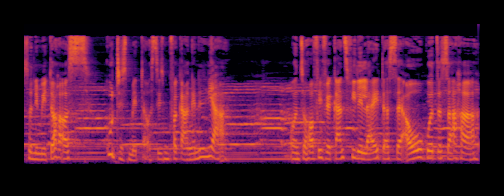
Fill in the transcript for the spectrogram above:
so nehme ich durchaus Gutes mit aus diesem vergangenen Jahr. Und so hoffe ich für ganz viele Leute, dass sie auch gute Sachen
